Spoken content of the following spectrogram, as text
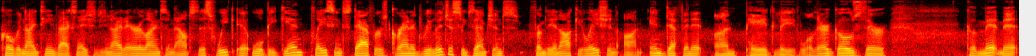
COVID 19 vaccinations, United Airlines announced this week it will begin placing staffers granted religious exemptions from the inoculation on indefinite unpaid leave. Well, there goes their commitment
